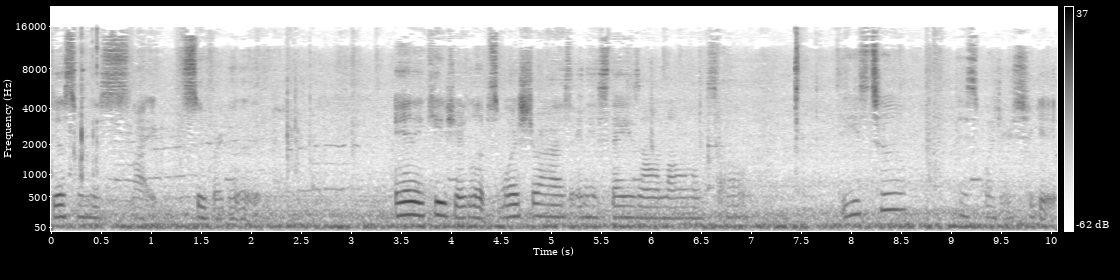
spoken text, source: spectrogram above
this one is like super good. And it keeps your lips moisturized and it stays on long. So these two is what you should get.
